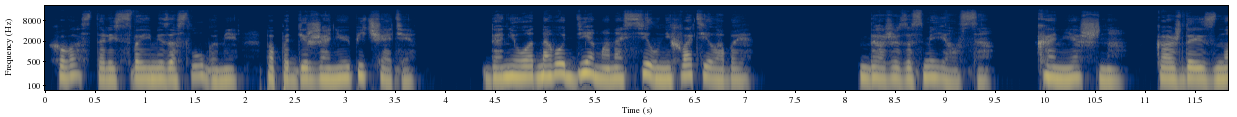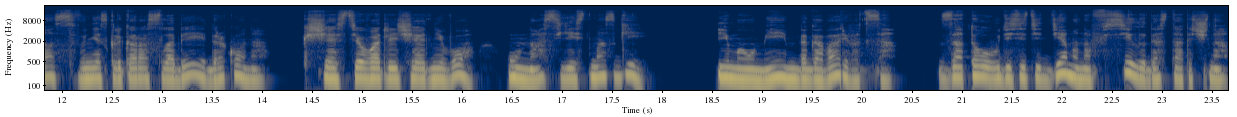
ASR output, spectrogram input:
хвастались своими заслугами по поддержанию печати. Да ни у одного демона сил не хватило бы. Даже засмеялся. Конечно, каждый из нас в несколько раз слабее дракона. К счастью, в отличие от него, у нас есть мозги. И мы умеем договариваться. Зато у десяти демонов силы достаточно.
